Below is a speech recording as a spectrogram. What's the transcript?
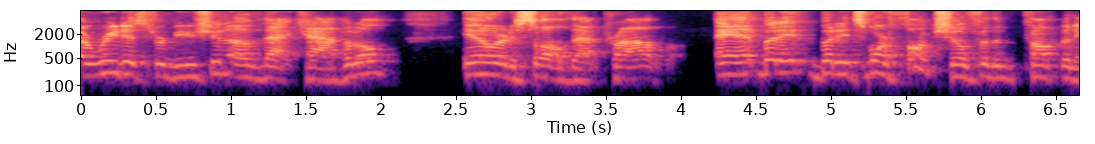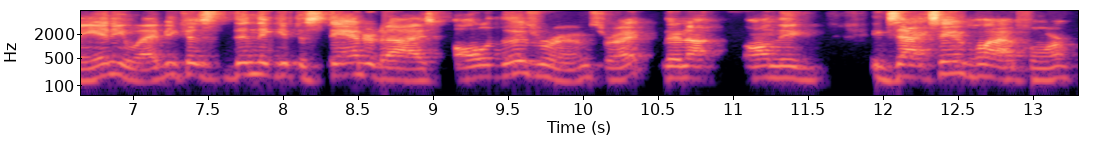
a redistribution of that capital in order to solve that problem and but it but it's more functional for the company anyway because then they get to standardize all of those rooms right they're not on the exact same platform.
